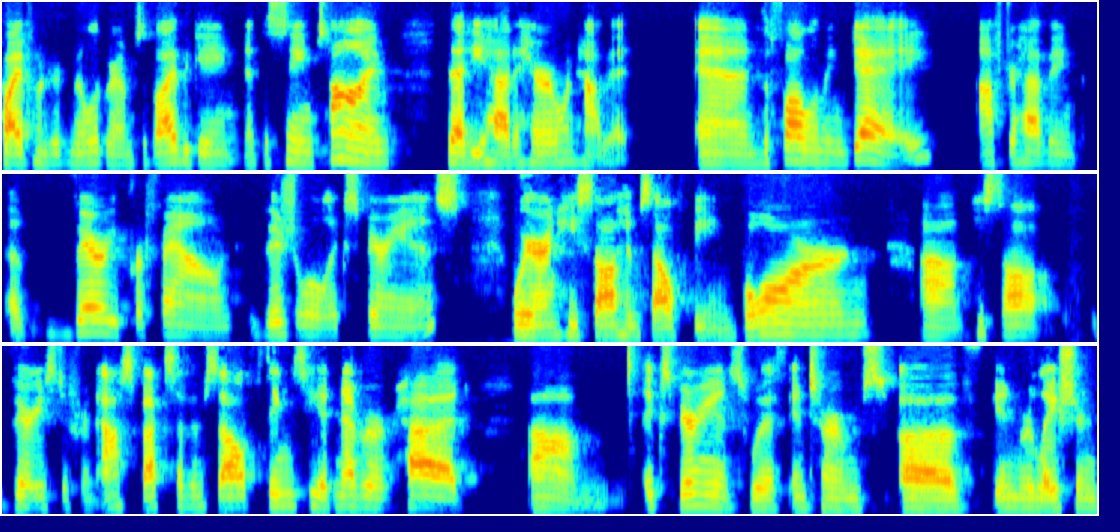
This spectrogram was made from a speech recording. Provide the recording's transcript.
500 milligrams of ibogaine at the same time that he had a heroin habit. And the following day after having a very profound visual experience wherein he saw himself being born um, he saw various different aspects of himself things he had never had um, experience with in terms of in relation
